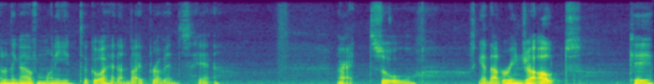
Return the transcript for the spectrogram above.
I don't think I have money to go ahead and buy province here. Alright, so let's get that ranger out. Okay.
